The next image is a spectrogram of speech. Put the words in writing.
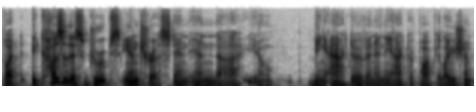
but because of this group's interest in in uh, you know being active and in the active population,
